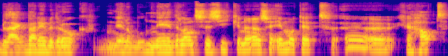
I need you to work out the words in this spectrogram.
blijkbaar hebben er ook een heleboel Nederlandse ziekenhuizen Emotet uh, gehad.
